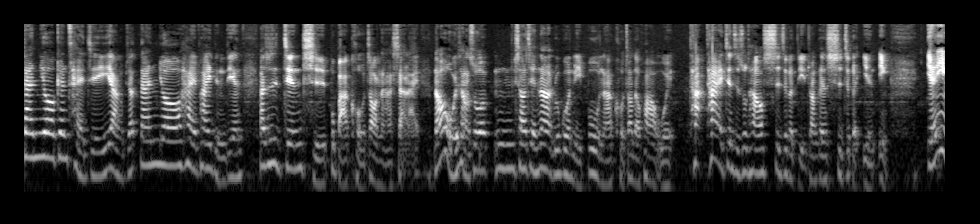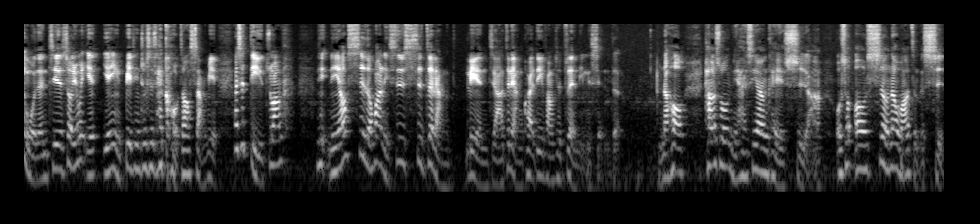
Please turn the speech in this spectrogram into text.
担忧跟彩洁一样，比较担忧害怕一点点，他就是坚持不把口罩拿下来。然后我就想说，嗯，小姐，那如果你不拿口罩的话，我他他还坚持说他要试这个底妆跟试这个眼影，眼影我能接受，因为眼眼影毕竟就是在口罩上面。但是底妆，你你要试的话，你是试这两脸颊这两块地方是最明显的。然后他说你还是一样可以试啊。我说哦是哦，那我要怎么试？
